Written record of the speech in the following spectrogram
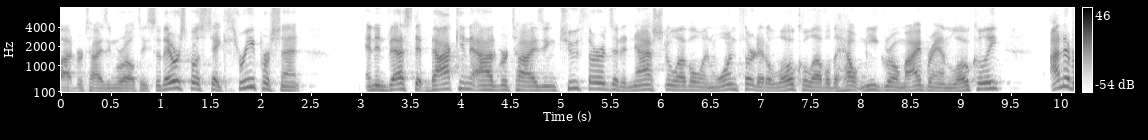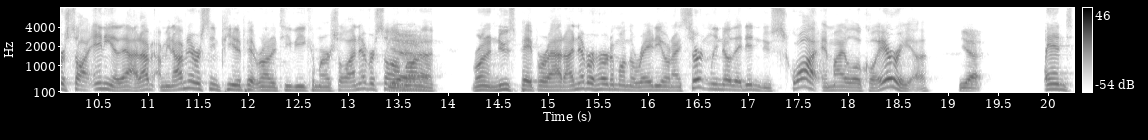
advertising royalty. So they were supposed to take 3% and invest it back into advertising, two thirds at a national level and one third at a local level to help me grow my brand locally. I never saw any of that. I, I mean, I've never seen Pita Pit run a TV commercial. I never saw yeah. him run a run a newspaper ad. I never heard him on the radio, and I certainly know they didn't do squat in my local area. Yeah. And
